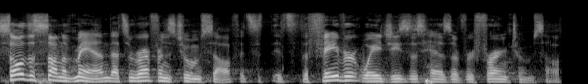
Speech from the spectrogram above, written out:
so the Son of Man, that's a reference to himself. It's, it's the favorite way Jesus has of referring to himself.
